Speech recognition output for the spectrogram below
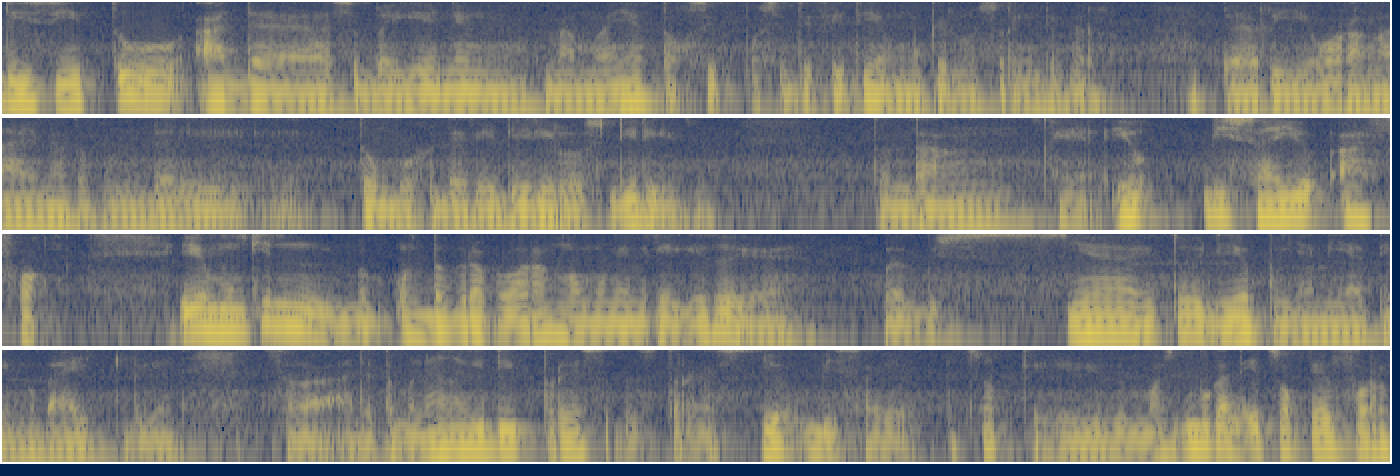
di situ ada sebagian yang namanya toxic positivity yang mungkin lo sering dengar dari orang lain ataupun dari tumbuh dari diri lo sendiri gitu. Tentang kayak yuk bisa yuk ah fuck. Ya mungkin beberapa orang ngomongin kayak gitu ya. Bagusnya itu dia punya niat yang baik gitu kan. Misalnya ada temennya lagi depres atau stres yuk bisa yuk it's okay gitu. Bukan it's okay for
